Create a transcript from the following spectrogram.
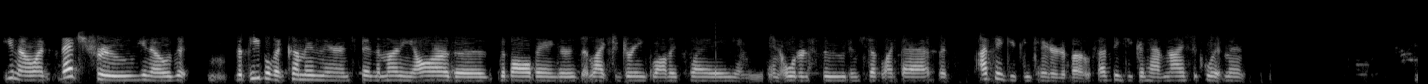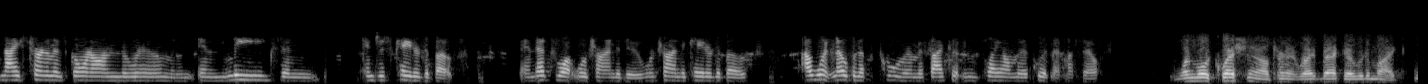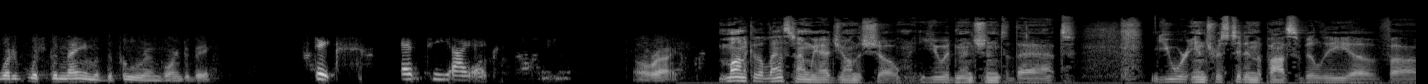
you know and that's true. You know that the people that come in there and spend the money are the the ball bangers that like to drink while they play and and order food and stuff like that. But I think you can cater to both. I think you can have nice equipment nice tournaments going on in the room and, and leagues and and just cater to both. And that's what we're trying to do. We're trying to cater to both. I wouldn't open up a pool room if I couldn't play on the equipment myself. One more question, and I'll turn it right back over to Mike. What what's the name of the pool room going to be? Stix. S T I X. All right. Monica, the last time we had you on the show, you had mentioned that you were interested in the possibility of uh,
